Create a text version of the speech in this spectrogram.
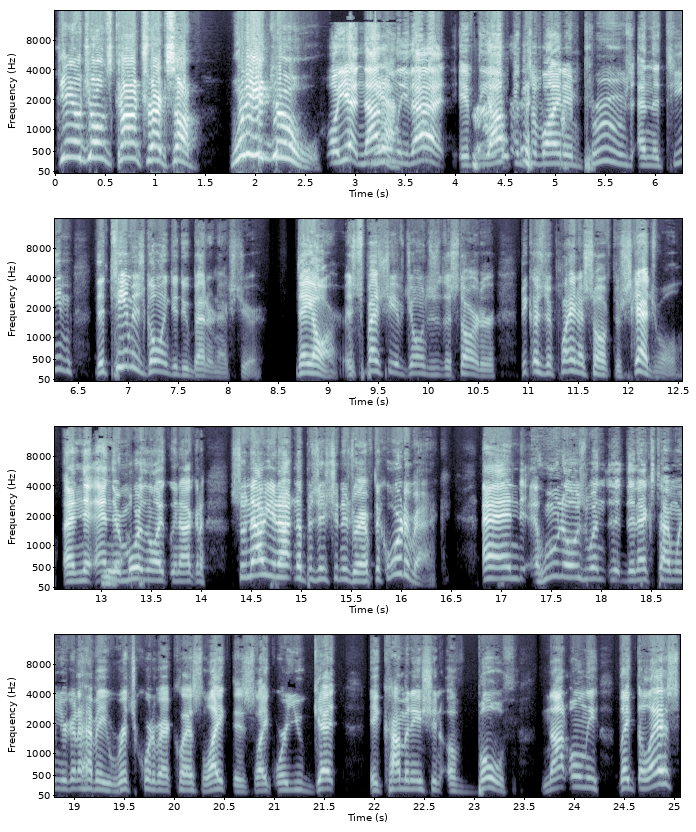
Daniel Jones' contract's up. What do you do? Well, yeah. Not Yeah. only that, if the offensive line improves and the team, the team is going to do better next year. They are, especially if Jones is the starter, because they're playing a softer schedule, and and Yeah. they're more than likely not going to. So now you're not in a position to draft a quarterback. And who knows when the, the next time when you're going to have a rich quarterback class like this, like where you get a combination of both. Not only like the last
